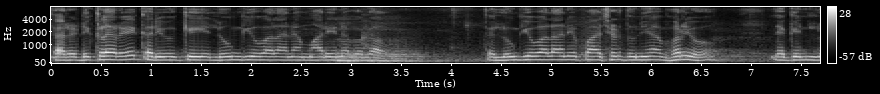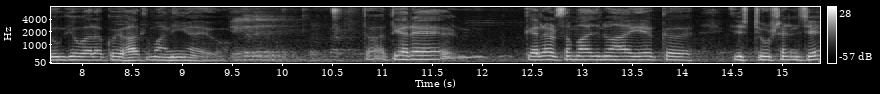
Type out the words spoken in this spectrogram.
ત્યારે ડિક્લેર એ કર્યું કે લુંગીવાલાને મારીને ભગાવો. તો લુંગીવાલાની પાછળ દુનિયા ભર્યો, લેકિન લુંગીવાલા કોઈ હાથમાં નહીં આવ્યો. તો અત્યારે કેરળ સમાજનું આ એક ઇન્સ્ટિટ્યુશન છે,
